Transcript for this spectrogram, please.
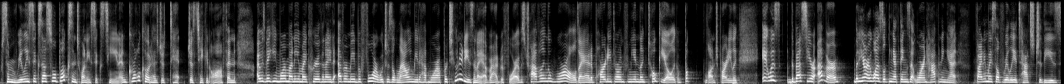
some really successful books in 2016 and girl code has just t- just taken off and i was making more money in my career than i had ever made before which was allowing me to have more opportunities than i ever had before. I was traveling the world. I had a party thrown for me in like tokyo like a book launch party. Like it was the best year ever but here I was looking at things that weren't happening yet, finding myself really attached to these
